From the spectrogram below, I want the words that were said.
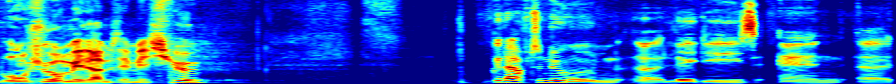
Bonjour, mesdames et messieurs. Good afternoon, uh, ladies and uh,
